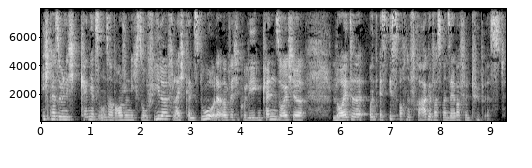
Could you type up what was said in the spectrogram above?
Ich persönlich kenne jetzt in unserer Branche nicht so viele, vielleicht kennst du oder irgendwelche Kollegen kennen solche Leute und es ist auch eine Frage, was man selber für ein Typ ist.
